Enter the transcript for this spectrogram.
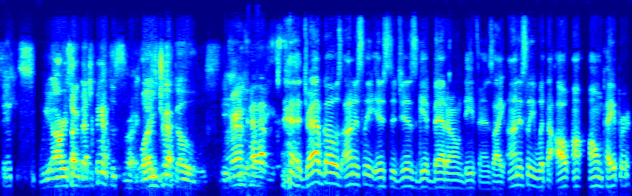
Since we already talked about your Panthers, Right. what is draft goals? Draft goals. draft goals honestly is to just get better on defense. Like honestly, with the o- o- on paper,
